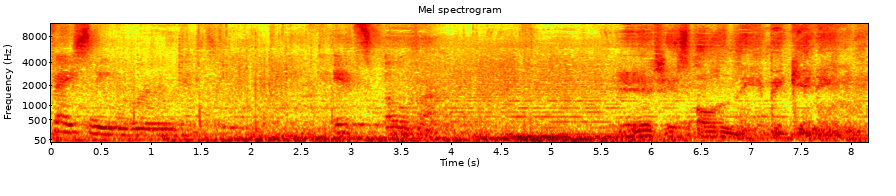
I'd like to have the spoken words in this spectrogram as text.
Face me, Rude. It's over. It is only beginning.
